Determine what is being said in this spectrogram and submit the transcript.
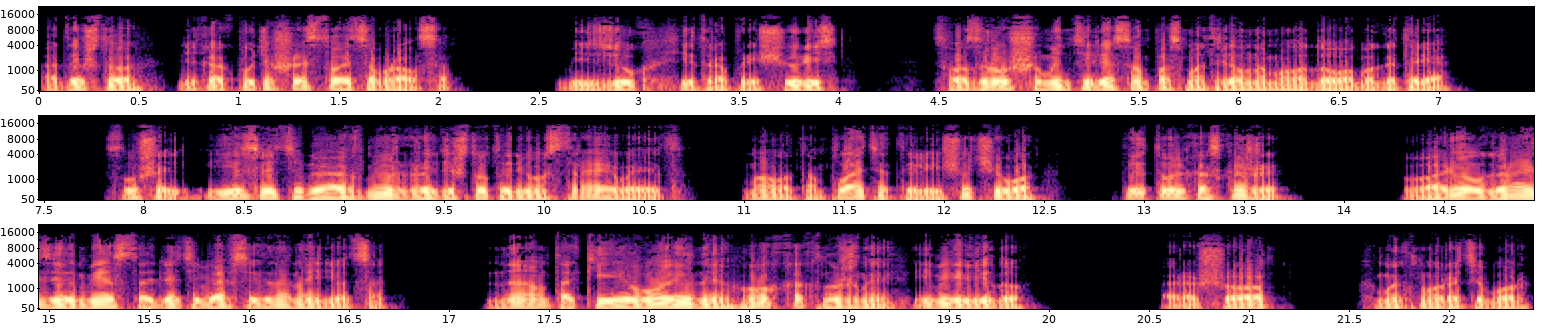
А ты что, никак путешествовать собрался? Безюк, хитро прищурясь, с возросшим интересом посмотрел на молодого богатыря. «Слушай, если тебя в Мирграде что-то не устраивает, мало там платят или еще чего, ты только скажи. В Орелграде место для тебя всегда найдется. Нам такие воины, ох, как нужны, имей в виду». «Хорошо», — хмыкнул Ратибор.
